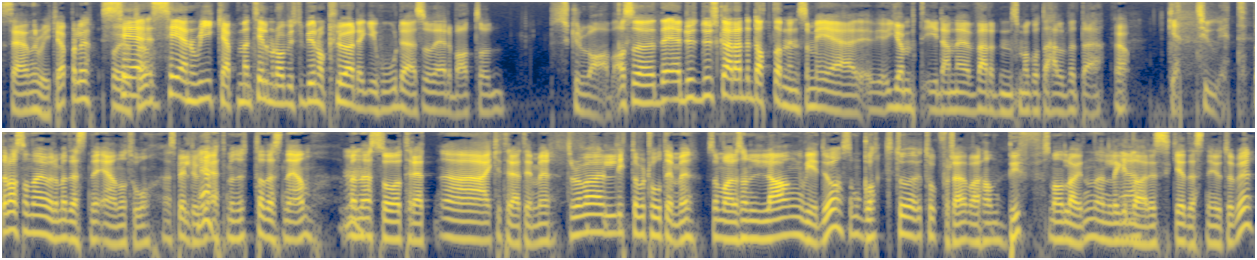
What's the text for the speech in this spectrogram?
Se en recap, eller? Se, se en recap, men til og med da, hvis du begynner å klø deg i hodet, så er det bare til å skru av. Altså, det er, du, du skal redde datteren din som er gjemt i denne verden som har gått til helvete. Ja. Get to it. Det var sånn jeg gjorde med Destiny 1 og 2. Jeg spilte jo ikke Ja. ett minutt av Destiny 1, men jeg så tre Nei, ikke tre timer. Jeg tror det var litt over to timer, som var en sånn lang video som godt to tok for seg var han Biff som hadde lagd den, en legendarisk Destiny-youtuber,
